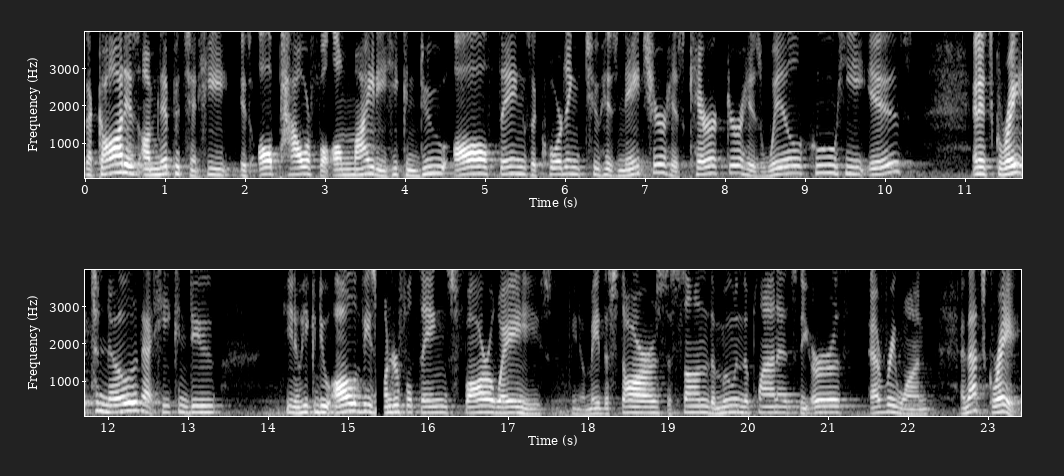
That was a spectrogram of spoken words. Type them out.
that God is omnipotent. He is all powerful, almighty. He can do all things according to his nature, his character, his will, who he is. And it's great to know that he can do you know, he can do all of these wonderful things far away. He's, you know, made the stars, the sun, the moon, the planets, the earth, everyone. And that's great.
